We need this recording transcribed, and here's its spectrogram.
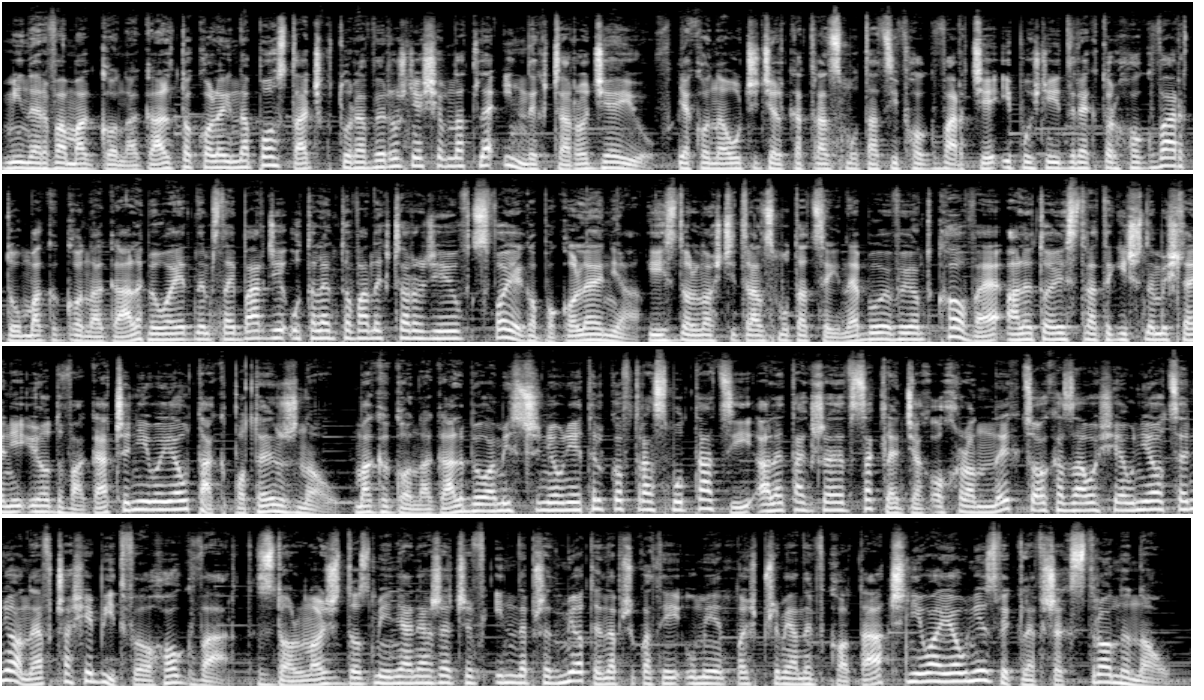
Minerva McGonagall to kolejna postać, która wyróżnia się na tle innych czarodziejów. Jako nauczycielka transmutacji w Hogwarcie i później dyrektor Hogwartu, McGonagall była jednym z najbardziej utalentowanych czarodziejów swojego pokolenia. Jej zdolności transmutacyjne były wyjątkowe, ale to jej strategiczne myślenie i odwaga czyniły ją tak potężną. McGonagall była mistrzynią nie tylko w transmutacji, ale także w zaklęciach ochronnych, co okazało się nieocenione w czasie bitwy o Hogwart. Zdolność do zmieniania rzeczy w inne przedmioty, np. jej umiejętność przemiany w kota, czyniła ją niezwykle wszechstronną.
